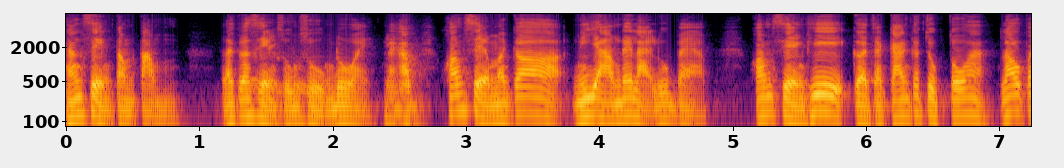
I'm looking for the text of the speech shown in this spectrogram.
ทั้งเสี่ยงต่ำๆ แล้วก็เสี่ยงสูงๆด้วยนะครับความเสี่ยงมันก็นิยามได้หลายรูปแบบ ความเสี่ยงที่เกิดจากการกระจุกตัว เราไป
